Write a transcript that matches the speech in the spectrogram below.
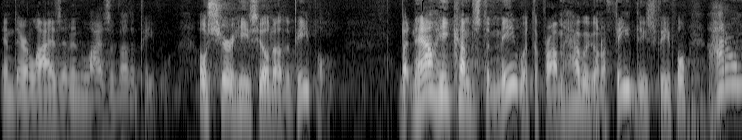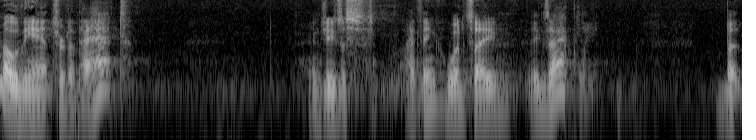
in their lives and in the lives of other people. Oh, sure, he's healed other people. But now he comes to me with the problem how are we going to feed these people? I don't know the answer to that. And Jesus, I think, would say, exactly. But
